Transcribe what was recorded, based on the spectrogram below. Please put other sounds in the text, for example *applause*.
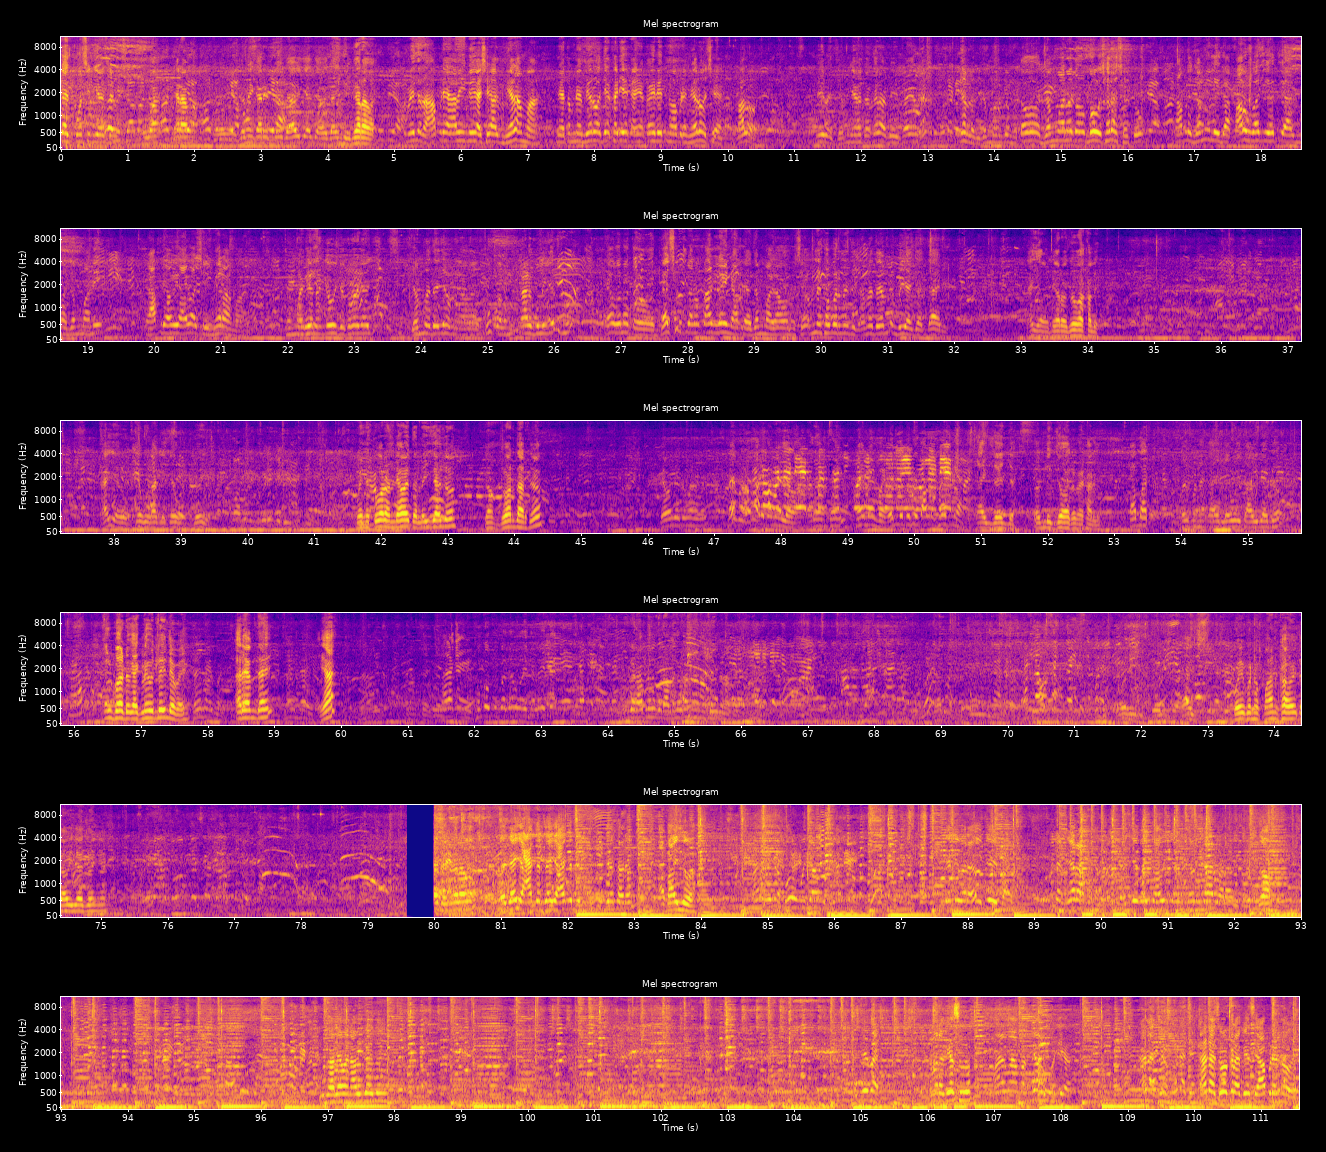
કાંઈ પહોંચી ગયા આવી ગયા છે, હવે આપણે આવી ગયા છે આજ મેરામાં. મેં તમને મેરો દેખાડીએ કે અહીંયા કઈ રીતનો આપણે મેરો છે. હાલો. એ ભાઈ જમ્યા તો ખરા, બે ભાઈ કેમ જમવાનું, કેમ તો જમવાનું તો બહુ સરસ હતું. આપણે જમી લીધા. પાઉભાજી હતી આજમાં જમવાની. આપણે હવે આવ્યા છીએ મેરામાં. જમવા કેવું છે ખબર જમવા તો જાવ ને કાર્ડ ભૂલી ગયું એવું નતો દસ રૂપિયાનો કાર્ડ લઈને આપણે જમવા જવાનું છે. અમને ખબર નથી અમે તો એમને ભૈયા ગયા ડાયરી આવી જાવ મેરો જોવા ખાલી. આવી હવે કેવું લાગે કેવું જોઈએ. કોઈને તોરણ લેવાય તો લઈ જાજો. તો આમ જોરદાર છે. જોવા તમે ખાલી. બાબા કોઈ મને કાંઈ લેવું હોય તો આવી જાજો. કલભાટો કાંઈક લેવું લઈ લે ભાઈ અરે એમ થાય? આપણે. કોઈ પણ પાન ખાવે તો આવી જાજો અહીંયા. જઈએ, આગળ જઈએ, આગળ આ ભાઈ જો પહેલી વાર આવ્યો જયભાઈ એટલે મેરામાં ખાલી. અજયભાઈ તો આવી ગયા ત્રણ ચાર વાર આવી ગયા જો ઉગા લેવાને આવી જાય છે અજયભાઈ તમારે બેસવું મારે આમાં બેસવું છે નાના છોકરા- નાના છોકરા બેસે આપણે ન હોય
